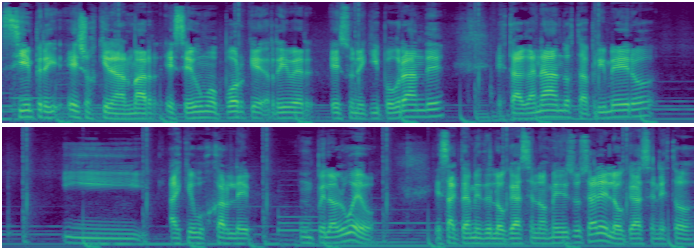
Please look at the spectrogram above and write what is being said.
siempre ellos quieren armar ese humo porque River es un equipo grande, está ganando, está primero, y hay que buscarle un pelo al huevo exactamente lo que hacen los medios sociales, lo que hacen estos,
